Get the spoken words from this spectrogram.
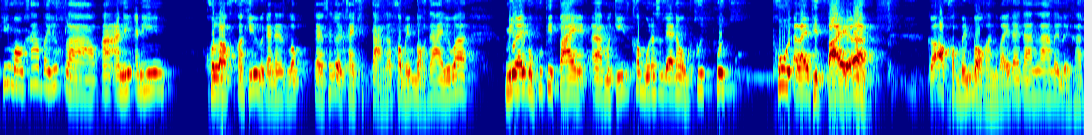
พี่มองข้ามไปหรือเปล่า อะอันนี้อันนี้ คนเราความคิดเหมือนกันนะลบแต่ถ้าเกิดใครคิดต่างก็คอมเมนต์บอกได้หรือว่ามีอะไรผมพูดผิดไปอะเมื่อกี้ข้อมูลนักแสดงนะผมพูดพูดพูดอะไรผิดไปเออก็เอาคอมเมนต์บอกกันไว้ได้ด้านล่างได้เลยครับ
